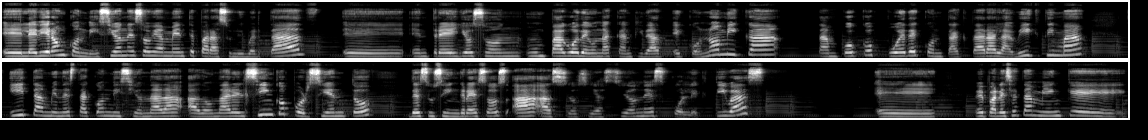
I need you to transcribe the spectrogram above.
Eh, le dieron condiciones obviamente para su libertad, eh, entre ellos son un pago de una cantidad económica, tampoco puede contactar a la víctima y también está condicionada a donar el 5% de sus ingresos a asociaciones colectivas. Me parece también que,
